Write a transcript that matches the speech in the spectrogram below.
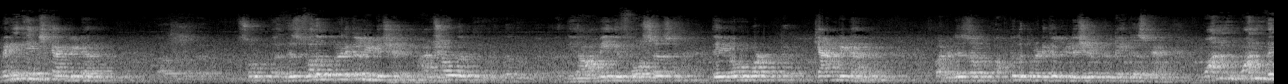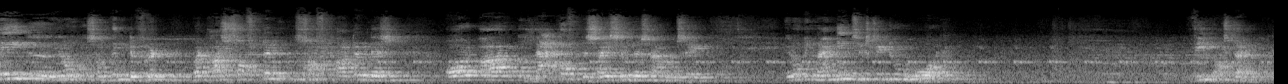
Many things can be done. So uh, this is for the political leadership. I'm sure the, the, the, army, the forces, they know what can be done. But it is up to the political leadership to take a stand. One, one very, uh, you know, something different, but our softened, soft-heartedness or our lack of decisiveness, I would say. You know, in 1962 war, we lost that war.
